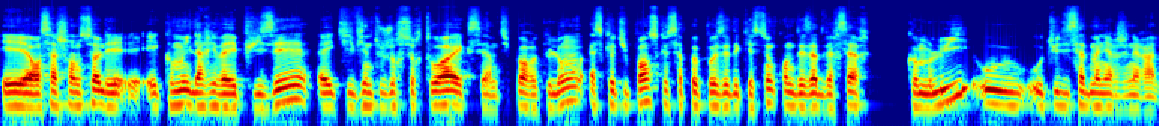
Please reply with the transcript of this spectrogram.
et en sachant le sol et, comment il arrive à épuiser, et qu'il vient toujours sur toi et que c'est un petit peu reculon, est-ce que tu penses que ça peut poser des questions contre des adversaires comme lui, ou, tu dis ça de manière générale?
